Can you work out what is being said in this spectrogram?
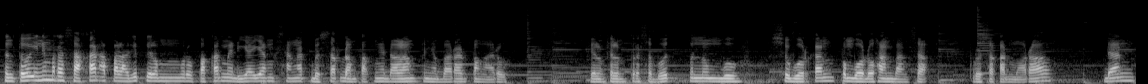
Tentu ini meresahkan apalagi film merupakan media yang sangat besar dampaknya dalam penyebaran pengaruh. Film-film tersebut menumbuh suburkan pembodohan bangsa, perusakan moral, dan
